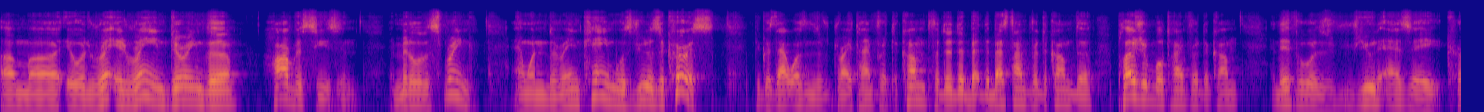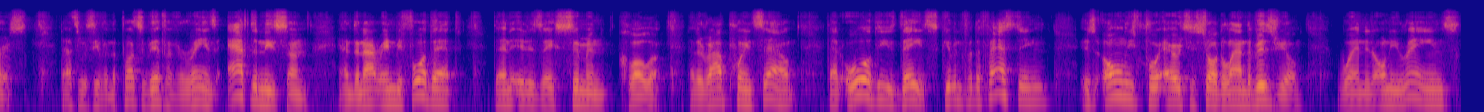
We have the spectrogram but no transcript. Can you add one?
um, uh, it would ra- it rained during the harvest season, the middle of the spring, and when the rain came, it was viewed as a curse because that wasn't the right time for it to come, for the, the, the best time for it to come, the pleasurable time for it to come, and if it was viewed as a curse. That's what we see from the pasuk. If it rains after Nisan and did not rain before that, then it is a simon klola. Now the Rav points out that all these dates given for the fasting is only for Eretz Yisrael, the land of Israel, when it only rains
